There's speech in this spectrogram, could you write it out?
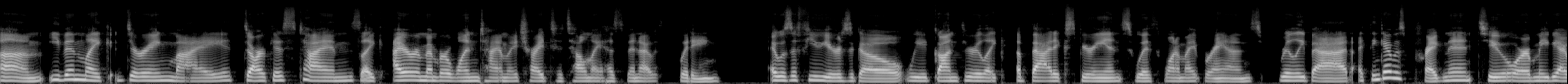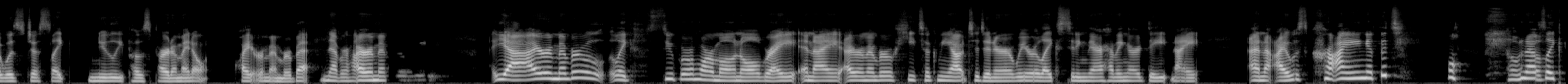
um, even like during my darkest times, like I remember one time I tried to tell my husband I was quitting it was a few years ago. We had gone through like a bad experience with one of my brands, really bad. I think I was pregnant too, or maybe I was just like newly postpartum. I don't quite remember, but never. I remember we, yeah, I remember like super hormonal, right? And I I remember he took me out to dinner. We were like sitting there having our date night, and I was crying at the table. Oh, and I was like,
